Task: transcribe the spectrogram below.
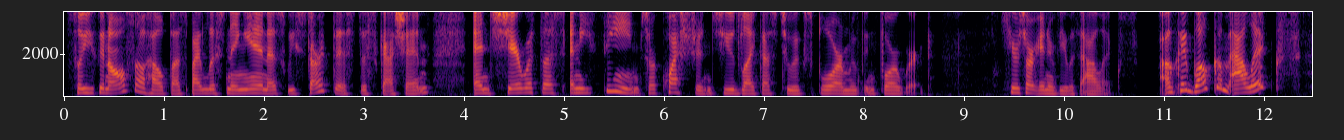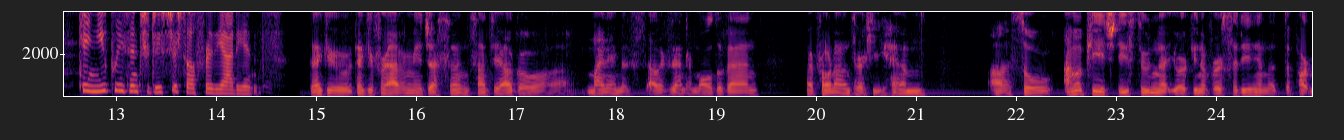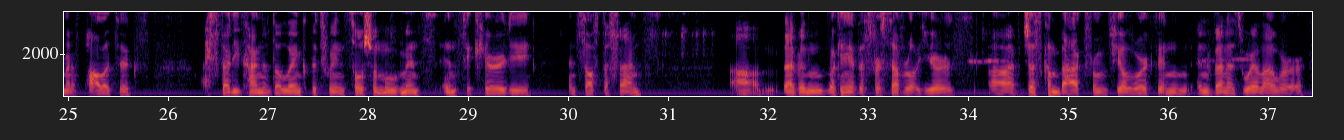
So you can also help us by listening in as we start this discussion and share with us any themes or questions you'd like us to explore moving forward. Here's our interview with Alex. Okay, welcome, Alex. Can you please introduce yourself for the audience? Thank you. Thank you for having me, Jessa and Santiago. Uh, my name is Alexander Moldovan. My pronouns are he, him. Uh, so I'm a PhD student at York University in the Department of Politics. I study kind of the link between social movements, insecurity, and self-defense. Um, I've been looking at this for several years. Uh, I've just come back from fieldwork in, in Venezuela, where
